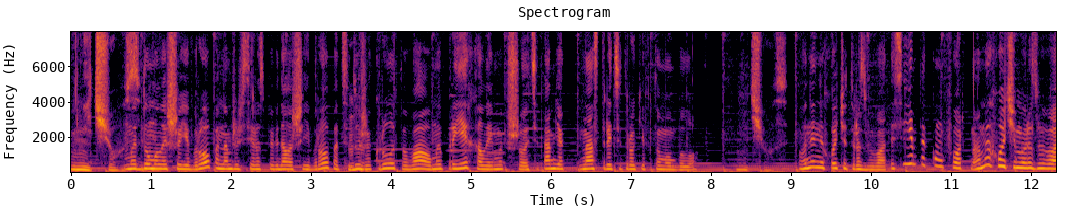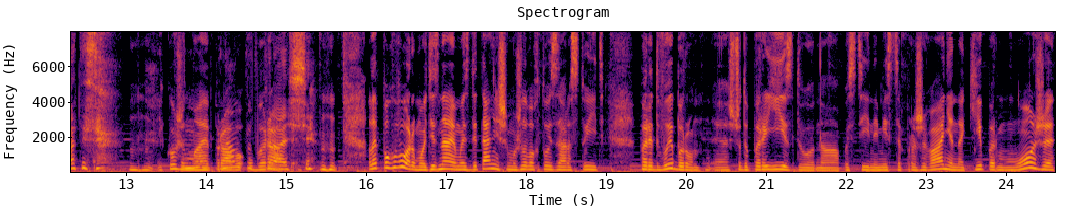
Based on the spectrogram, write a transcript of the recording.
Нічого. Ми собі. думали, що Європа. Нам же всі розповідали, що Європа це Мгм. дуже круто. Вау, ми приїхали і ми в шоці. Там як нас 30 років тому було. Нічого собі. Вони не хочуть розвиватися. Їм так комфортно, а ми хочемо розвиватися. Угу. І кожен Тому має право нам тут обирати. краще. Мгм. Але поговоримо, дізнаємось детальніше. Можливо, хтось зараз стоїть перед вибором е, щодо переїзду на постійне місце проживання на Кіпр. Може,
